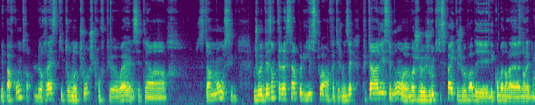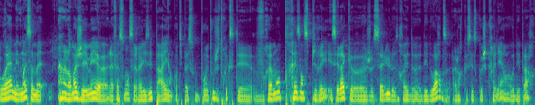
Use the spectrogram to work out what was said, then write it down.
mais par contre le reste qui tourne autour, je trouve que ouais c'était un c'était un moment où, je me désintéressais un peu de l'histoire en fait et je me disais putain allez c'est bon euh, moi je, veux qu'ils se fight et je veux voir des, combats dans la dans la ville. Ouais, mais moi, ça m'a. Alors, moi, j'ai aimé euh, la façon dont c'est réalisé. Pareil, hein, quand il passe sous le pont et tout, j'ai trouvé que c'était vraiment très inspiré. Et c'est là que euh, je salue le travail de- d'Edwards, alors que c'est ce que je craignais hein, au départ,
